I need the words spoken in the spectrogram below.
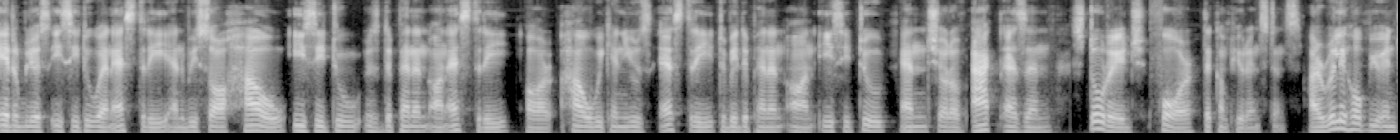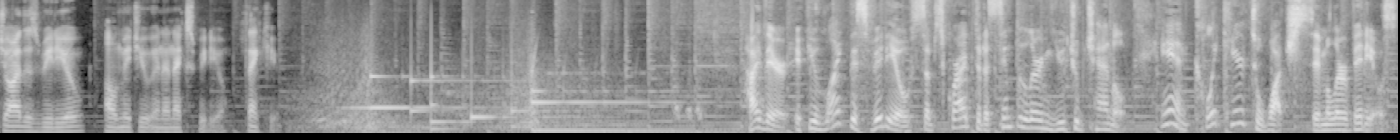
AWS EC2 and S3 and we saw how EC2 EC2 is dependent on S3 or how we can use S3 to be dependent on EC2 and sort of act as an storage for the compute instance. I really hope you enjoy this video. I'll meet you in the next video. Thank you. Hi there, if you like this video, subscribe to the Simplilearn YouTube channel and click here to watch similar videos.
